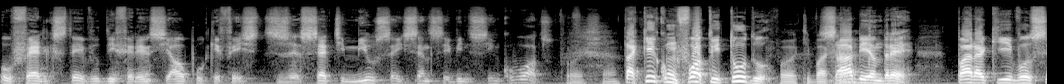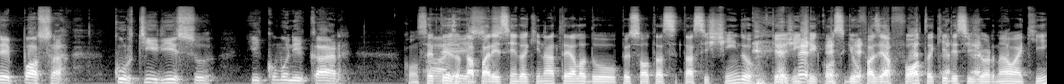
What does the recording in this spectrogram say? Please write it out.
o Félix teve o diferencial porque fez 17.625 votos. Está aqui com foto e tudo. Pô, que bacana. Sabe, André? Para que você possa curtir isso e comunicar. Com certeza, está aparecendo aqui na tela do pessoal tá, tá assistindo, que a gente conseguiu fazer a foto aqui desse jornal aqui.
